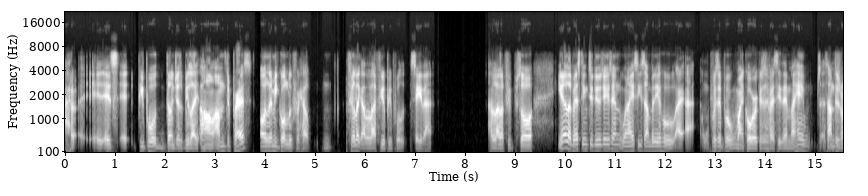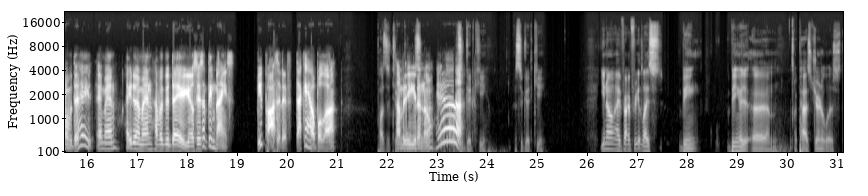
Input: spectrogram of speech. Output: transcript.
I don't, it, it's it, people don't just be like, "Oh, I'm depressed. Oh, let me go look for help." N- I feel like a lot few people say that. A lot of people. So, you know, the best thing to do, Jason, when I see somebody who, I, I for example, my coworkers, if I see them like, "Hey, something's wrong with it. Hey, hey, man, how you doing, man? Have a good day." You know, say something nice. Be positive. That can help a lot. Positivity. Somebody you don't know. Yeah. That's a good key. That's a good key. You know, I've I've realized being being a um, a past journalist,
